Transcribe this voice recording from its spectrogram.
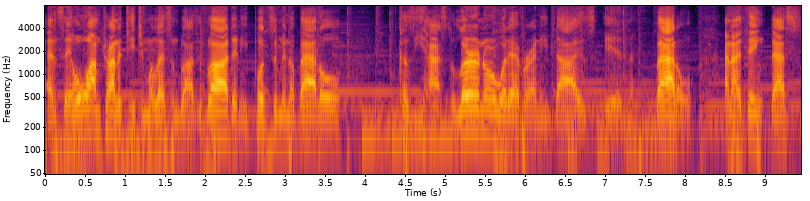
and say, "Oh, I'm trying to teach him a lesson, blah blah blah." Then he puts him in a battle because he has to learn or whatever, and he dies in battle. And I think that's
